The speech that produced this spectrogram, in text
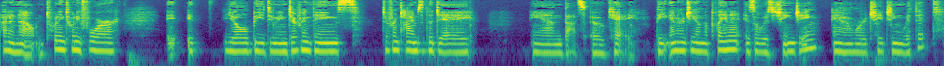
I don't know, in 2024, it, it you'll be doing different things, different times of the day, and that's okay. The energy on the planet is always changing, and we're changing with it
